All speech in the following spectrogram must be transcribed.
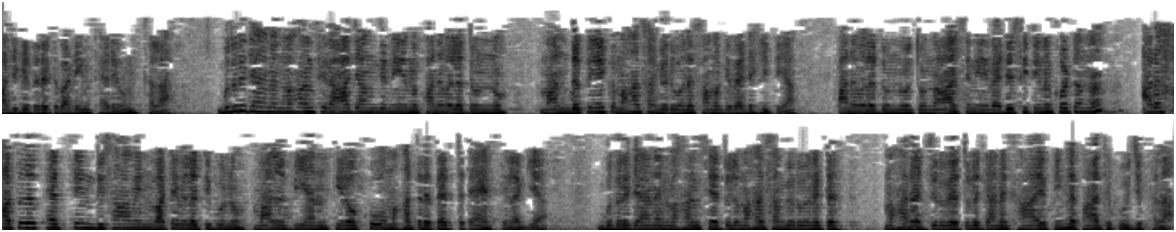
රජගෙදරට වඩින් හැරෙවුම් කළා. බුදුරජාණන් වහන්සේ රාජාංගනයේම පනවල දුන්නු මණ්ඩපයක මහ සංගරුවන සමග වැඩ හිටියා. පනවල දුන්නු තුන් ආසනයේ වැඩ සිටිනකොටම අර හතර පැත්තෙන් දිශාවෙන් වටවෙලා තිබුණු මල් වියන් තිර ඔක්කොම හතර පැත්තට ඈත් වෙලා ගියා. බුදුරජාණන් වහන්සේ ඇතුළු මහ සංගරුවනට මහරජුරුව ඇතුළු ජනකාය පින්නපාත පූජා කළා.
